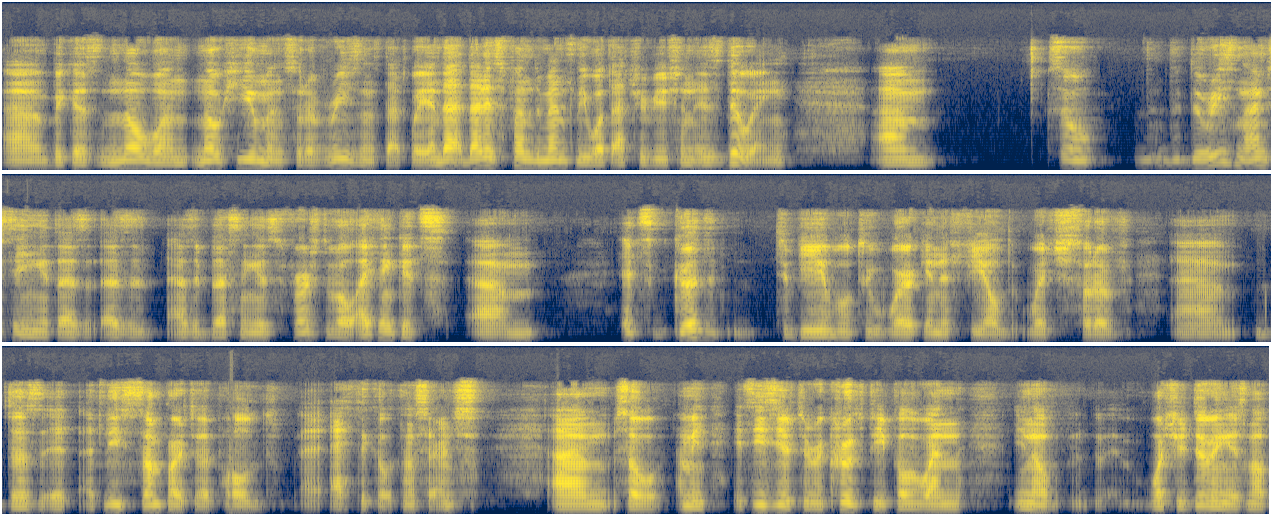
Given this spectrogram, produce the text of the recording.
um, because no one, no human sort of reasons that way. And that, that is fundamentally what attribution is doing. Um, so the, the reason I'm seeing it as, as, a, as a blessing is, first of all, I think it's, um, it's good to be able to work in a field which sort of um, does it, at least some part to uphold uh, ethical concerns. Um, so, I mean, it's easier to recruit people when, you know, what you're doing is not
